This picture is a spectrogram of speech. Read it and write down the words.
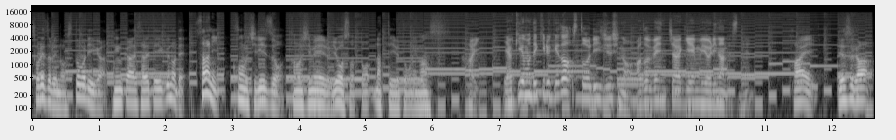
それぞれのストーリーが展開されていくのでさらに本シリーズを楽しめる要素となっていると思います。はい。野球もできるけどストーリー重視のアドベンチャーゲーム寄りなんですね。はい。ですが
